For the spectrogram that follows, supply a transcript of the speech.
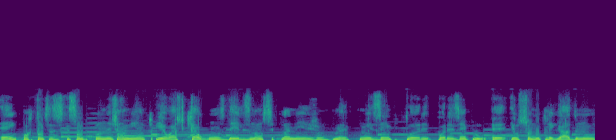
é importante essa questão do planejamento e eu acho que alguns deles não se planejam, né? Um exemplo, por, por exemplo, é, eu sou muito ligado no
